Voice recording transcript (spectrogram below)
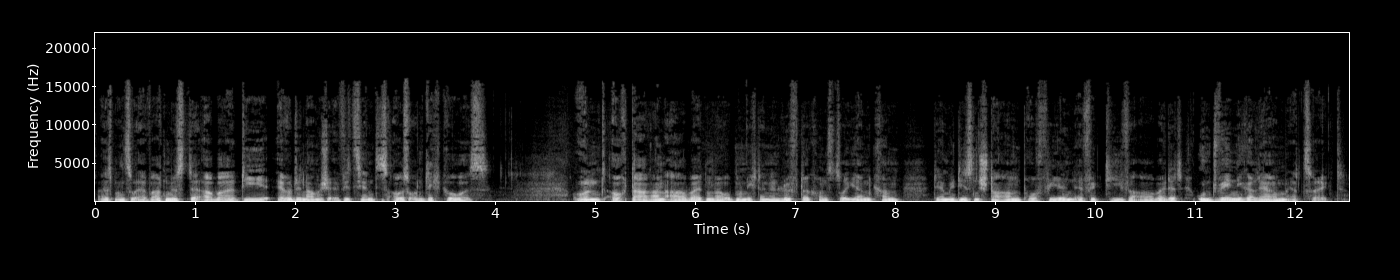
als man so erwarten müsste, aber die aerodynamische Effizienz ist außerordentlich groß. Und auch daran arbeiten wir, ob man nicht einen Lüfter konstruieren kann, der mit diesen starren Profilen effektiver arbeitet und weniger Lärm erzeugt.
